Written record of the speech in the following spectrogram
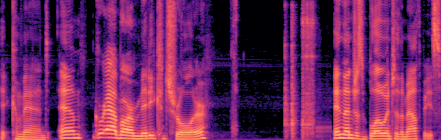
hit Command M, grab our MIDI controller, and then just blow into the mouthpiece.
